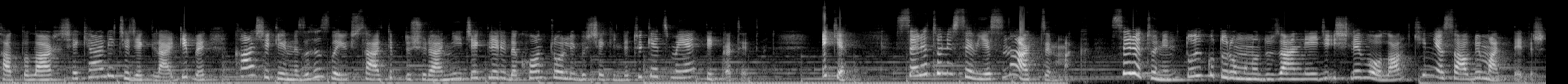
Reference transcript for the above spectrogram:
tatlılar, şekerli içecekler gibi kan şekerinizi hızla yükseltip düşüren yiyecekleri de kontrollü bir şekilde tüketmeye dikkat edin. 2. Serotonin seviyesini arttırmak. Serotonin, duygu durumunu düzenleyici işlevi olan kimyasal bir maddedir.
